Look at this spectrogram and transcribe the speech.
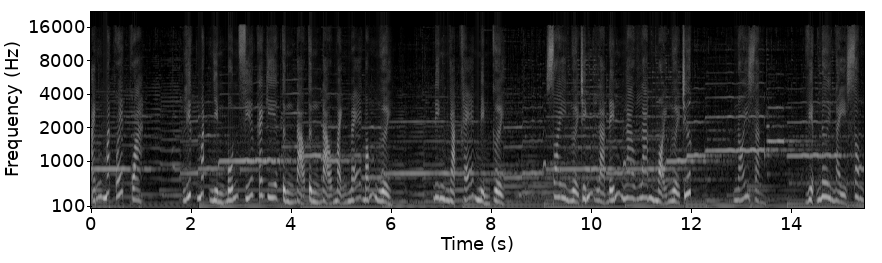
Ánh mắt quét qua. Liếc mắt nhìn bốn phía cái kia từng đảo từng đảo mạnh mẽ bóng người. Đinh nhạc khẽ mỉm cười. Xoay người chính là đến ngao lam mọi người trước. Nói rằng, Việc nơi này xong.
